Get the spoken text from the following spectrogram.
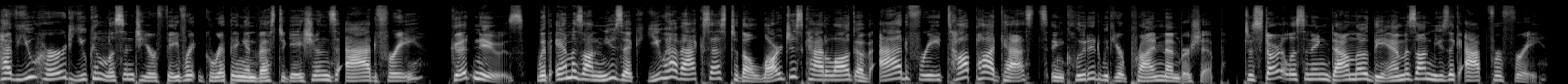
Have you heard you can listen to your favorite gripping investigations ad-free? Good news. With Amazon Music, you have access to the largest catalog of ad-free top podcasts included with your Prime membership. To start listening, download the Amazon Music app for free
